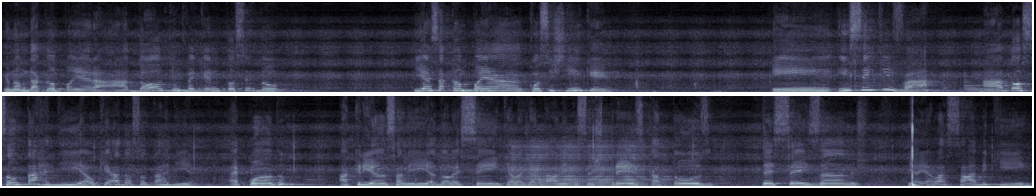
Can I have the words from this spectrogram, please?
E o nome da campanha era Adote um Pequeno Torcedor. E essa campanha consistia em quê? Em incentivar a adoção tardia. O que é a adoção tardia? É quando a criança ali, adolescente, ela já está ali com seus 13, 14, 16 anos, e aí ela sabe que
